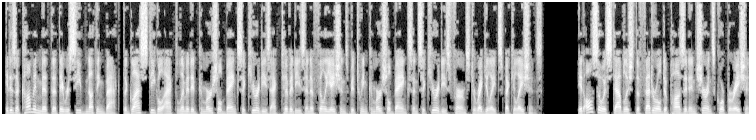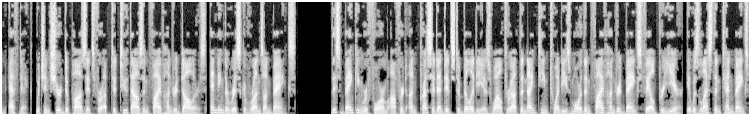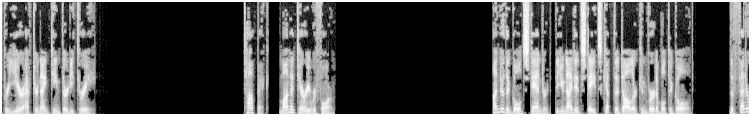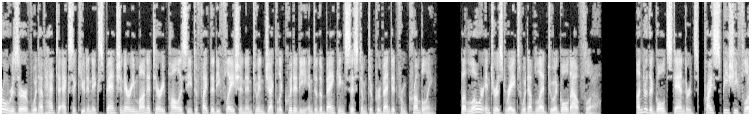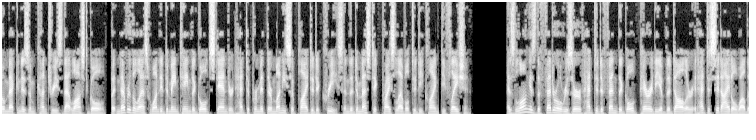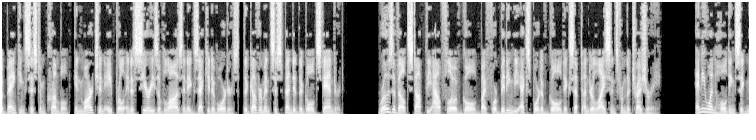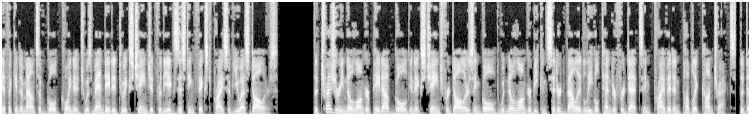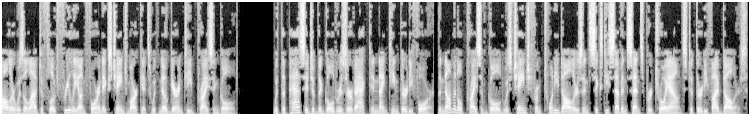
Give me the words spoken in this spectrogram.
It is a common myth that they received nothing back. The Glass-Steagall Act limited commercial bank securities activities and affiliations between commercial banks and securities firms to regulate speculations. It also established the Federal Deposit Insurance Corporation which insured deposits for up to $2,500, ending the risk of runs on banks. This banking reform offered unprecedented stability as while throughout the 1920s more than 500 banks failed per year, it was less than 10 banks per year after 1933. Monetary reform Under the gold standard, the United States kept the dollar convertible to gold. The Federal Reserve would have had to execute an expansionary monetary policy to fight the deflation and to inject liquidity into the banking system to prevent it from crumbling. But lower interest rates would have led to a gold outflow. Under the gold standards, price specie flow mechanism countries that lost gold, but nevertheless wanted to maintain the gold standard had to permit their money supply to decrease and the domestic price level to decline deflation. As long as the Federal Reserve had to defend the gold parity of the dollar, it had to sit idle while the banking system crumbled. In March and April, in a series of laws and executive orders, the government suspended the gold standard. Roosevelt stopped the outflow of gold by forbidding the export of gold except under license from the Treasury. Anyone holding significant amounts of gold coinage was mandated to exchange it for the existing fixed price of U.S. dollars. The Treasury no longer paid out gold in exchange for dollars and gold would no longer be considered valid legal tender for debts in private and public contracts. The dollar was allowed to float freely on foreign exchange markets with no guaranteed price in gold. With the passage of the Gold Reserve Act in 1934, the nominal price of gold was changed from $20.67 per troy ounce to $35.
